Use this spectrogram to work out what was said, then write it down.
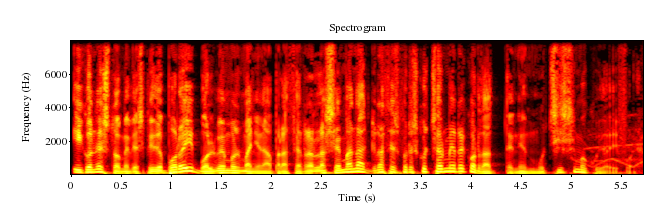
Y con esto me despido por hoy, volvemos mañana para cerrar la semana. Gracias por escucharme y recordad, tened muchísimo cuidado y fuera.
